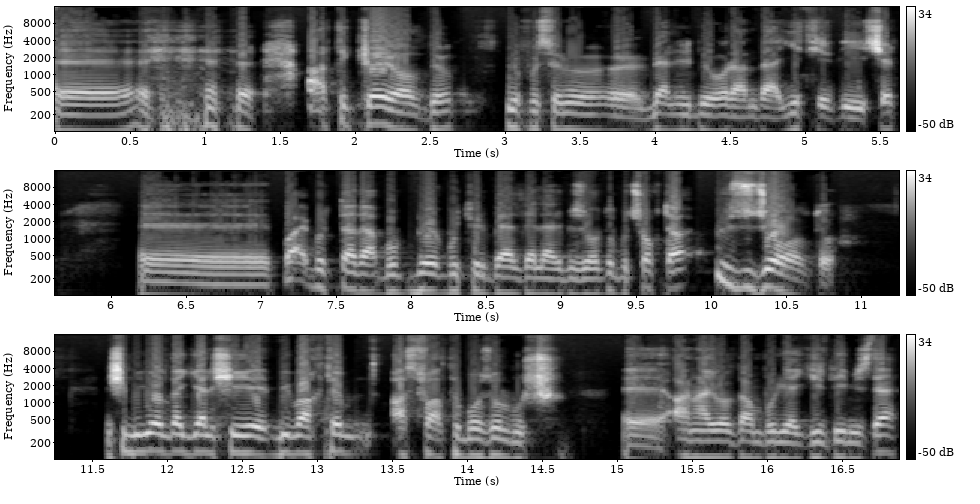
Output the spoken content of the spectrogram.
eee, artık köy oldu. Nüfusunu e, belirli bir oranda yitirdiği için. Eee Bayburt'ta da bu, bu, bu tür beldelerimiz oldu. Bu çok da üzücü oldu. Şimdi yolda gelişi bir baktım asfaltı bozulmuş. Eee ana yoldan buraya girdiğimizde.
